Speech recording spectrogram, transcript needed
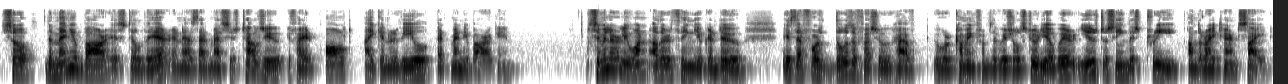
So the menu bar is still there, and as that message tells you, if I Alt, I can reveal that menu bar again. Similarly, one other thing you can do is that for those of us who have who are coming from the Visual Studio, we're used to seeing this tree on the right hand side.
